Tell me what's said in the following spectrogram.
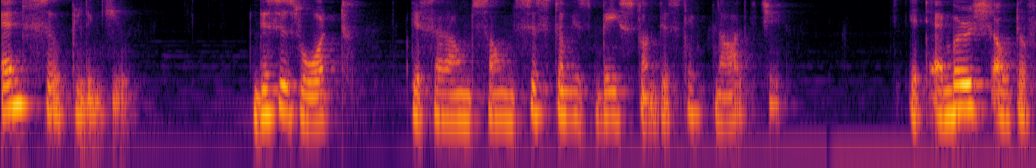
encircling you. This is what the surround sound system is based on this technology. It emerged out of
